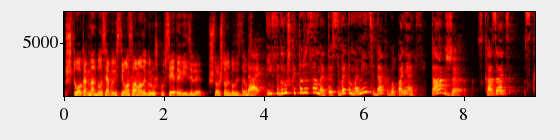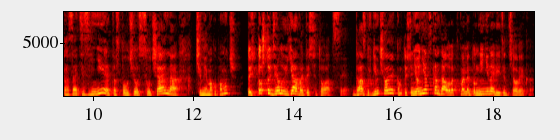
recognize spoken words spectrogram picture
Что? Как надо было себя повести? Он сломал игрушку, все это видели. Что, что надо было сделать? Да, и с игрушкой то же самое. То есть в этом моменте, да, как бы понять. Также сказать, сказать извини, это получилось случайно, чем я могу помочь? То есть то, что делаю я в этой ситуации, да, с другим человеком. То есть у него нет скандала в этот момент, он не ненавидит человека.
